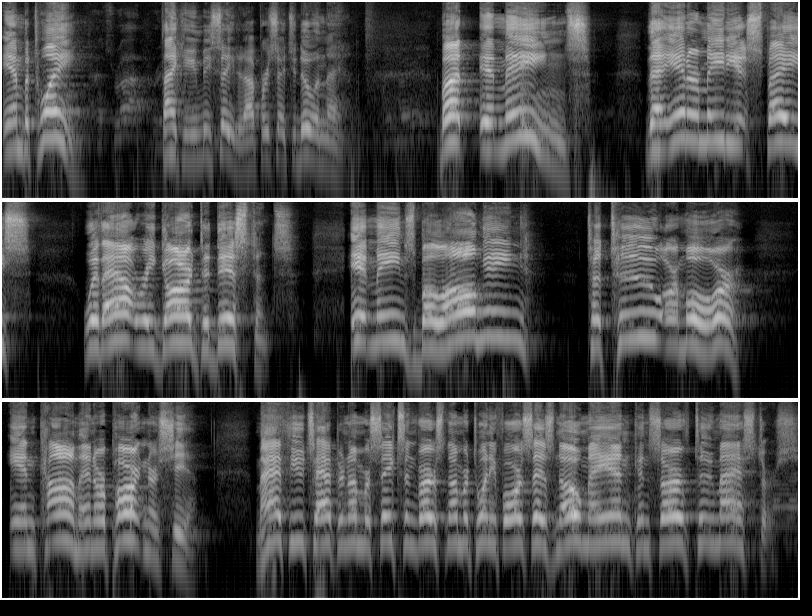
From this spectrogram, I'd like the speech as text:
in between. Thank you. You can be seated. I appreciate you doing that. But it means the intermediate space without regard to distance. It means belonging to two or more in common or partnership. Matthew chapter number 6 and verse number 24 says, No man can serve two masters.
